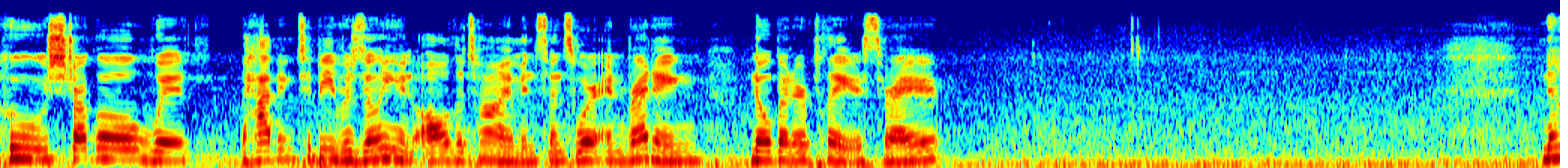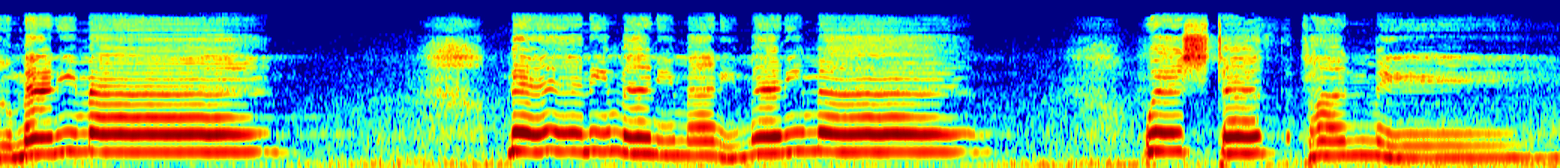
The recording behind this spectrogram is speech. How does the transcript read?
who struggle with having to be resilient all the time. And since we're in Reading, no better place, right? Now many men, many, many, many, many men wish death upon me.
